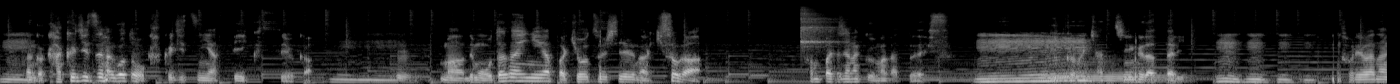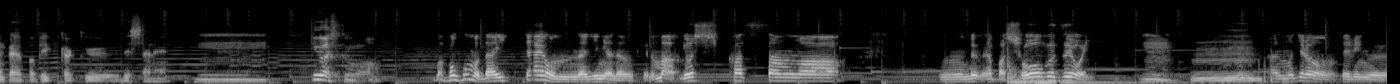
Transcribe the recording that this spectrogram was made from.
うん。なんか確実なことを確実にやっていくっていうか、うん。うんまあでもお互いにやっぱ共通しているのは基礎が半端じゃなくうまかったです。うこんのキャッチングだったり、うんうんうんそれはなんかやっぱ別格でしたね。うんうん。東君は？まあ、僕も大体同じにはなるんですけどまあ吉勝さんはうんでもやっぱ勝負強い。うん。うーん。あのもちろんセービング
